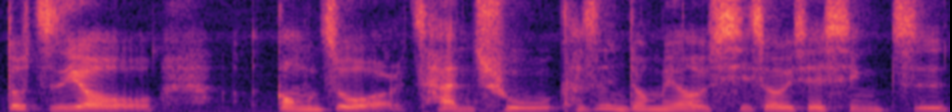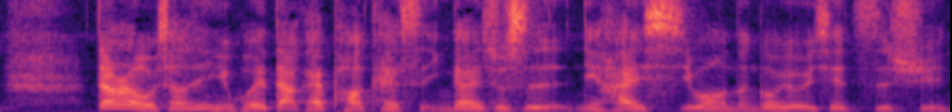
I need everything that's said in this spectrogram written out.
都只有工作产出，可是你都没有吸收一些新知。当然，我相信你会打开 Podcast，应该就是你还希望能够有一些资讯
